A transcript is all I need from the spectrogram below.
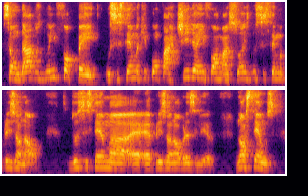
são dados do Infopem, o sistema que compartilha informações do sistema prisional, do sistema é, é, prisional brasileiro. Nós temos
